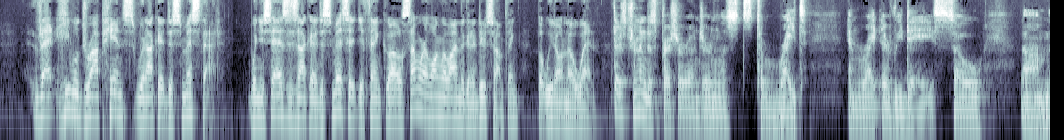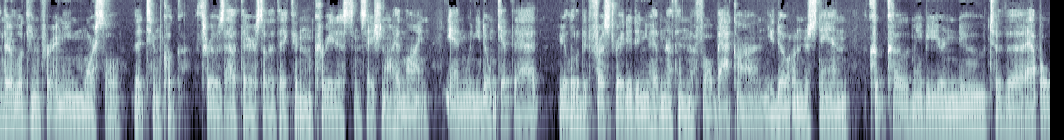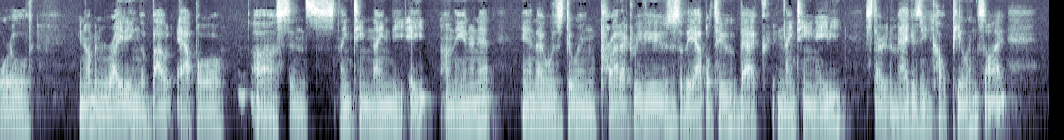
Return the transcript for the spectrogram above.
that he will drop hints. We're not going to dismiss that. When he says he's not going to dismiss it, you think, well, somewhere along the line they're going to do something, but we don't know when. There's tremendous pressure on journalists to write and write every day. So um, they're looking for any morsel that Tim Cook throws out there so that they can create a sensational headline. And when you don't get that, you're a little bit frustrated and you have nothing to fall back on. You don't understand Cook code. Maybe you're new to the Apple world. You know, I've been writing about Apple uh, since 1998 on the internet, and I was doing product reviews of the Apple II back in 1980 started a magazine called Peeling. So I,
